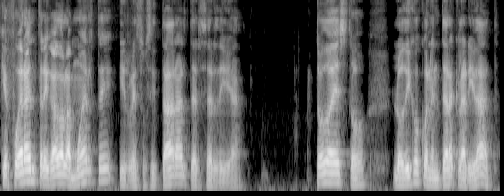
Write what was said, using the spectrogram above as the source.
que fuera entregado a la muerte y resucitara al tercer día. Todo esto lo dijo con entera claridad,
